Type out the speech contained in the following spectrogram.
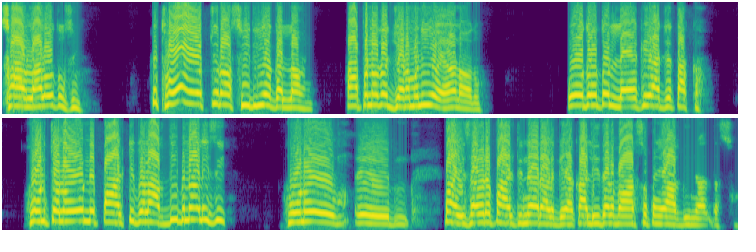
ਹਿਸਾਬ ਲਾ ਲਓ ਤੁਸੀਂ। ਕਿਥੋਂ 84 ਦੀਆਂ ਗੱਲਾਂ। ਆਪਣਾ ਤਾਂ ਜਨਮ ਨਹੀਂ ਹੋਇਆ ਨਾ ਉਦੋਂ ਉਦੋਂ ਤੋਂ ਲੈ ਕੇ ਅੱਜ ਤੱਕ। ਹੁਣ ਚਲੋ ਉਹਨੇ ਪਾਰਟੀ ਬਣਾ ਆਪਦੀ ਬਣਾ ਲਈ ਸੀ। ਹੁਣ ਉਹ ਇਹ, ਭਾਈ ਸਾਹਿਬ ਨੇ ਪਾਰਟੀ ਨਾਲ ਰਲ ਗਿਆ। ਅਕਾਲੀ ਦਲ ਵਾਰਸ ਪੰਜਾਬ ਦੀ ਨਾਲ ਦੱਸੋ।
